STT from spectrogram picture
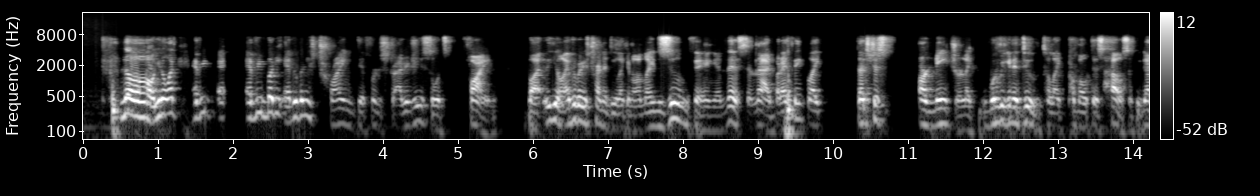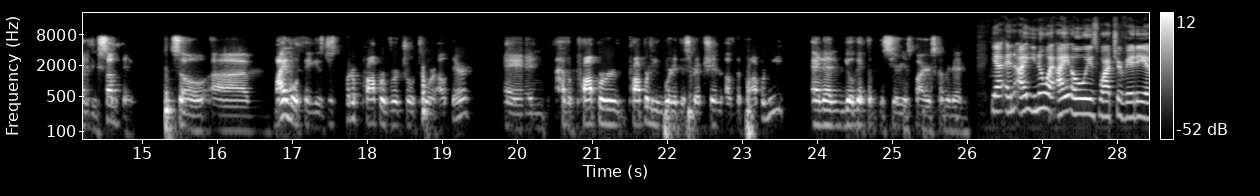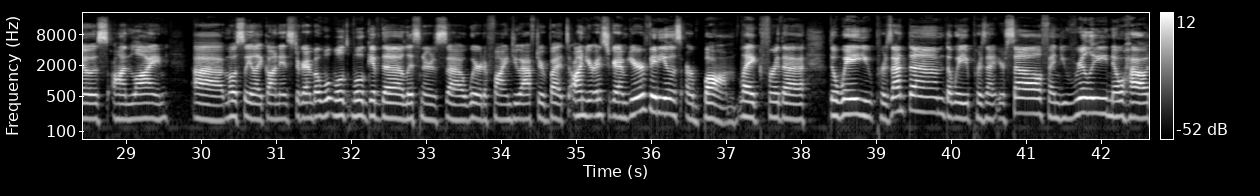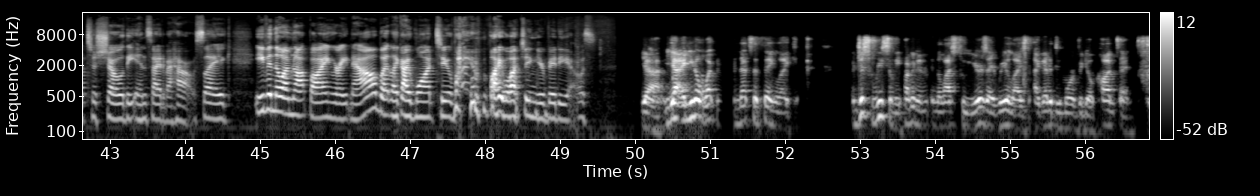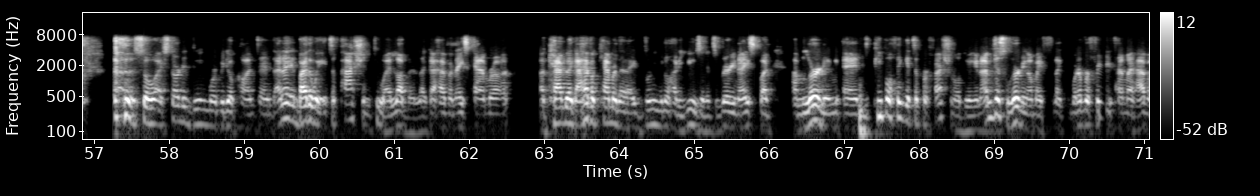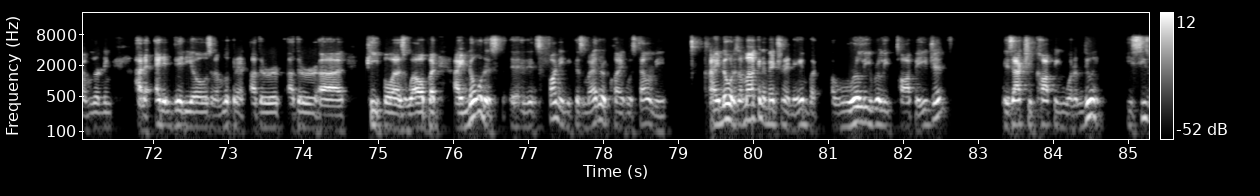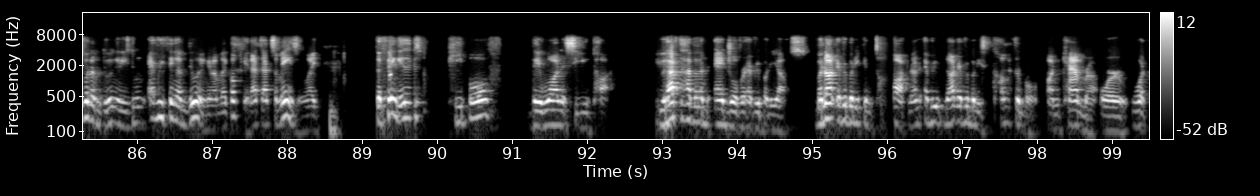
No, you know what? Every everybody everybody's trying different strategies, so it's fine. But you know, everybody's trying to do like an online Zoom thing and this and that. But I think like that's just our nature. Like, what are we gonna do to like promote this house? Like, we got to do something. So um, my whole thing is just put a proper virtual tour out there, and have a proper properly worded description of the property and then you'll get the, the serious buyers coming in Yeah, and I, you know what? I always watch your videos online, uh, mostly like on Instagram. But we'll we'll, we'll give the listeners uh, where to find you after. But on your Instagram, your videos are bomb. Like for the the way you present them, the way you present yourself, and you really know how to show the inside of a house. Like even though I'm not buying right now, but like I want to by by watching your videos. Yeah, yeah, and you know what? And that's the thing. Like, just recently, probably in, in the last two years, I realized I got to do more video content. so I started doing more video content, and, I, by the way, it's a passion too. I love it. Like, I have a nice camera, a camera. Like, I have a camera that I don't even know how to use, and it's very nice. But I'm learning, and people think it's a professional doing it. I'm just learning on my like whatever free time I have. I'm learning how to edit videos, and I'm looking at other other uh, people as well. But I noticed, and it's funny because my other client was telling me I noticed, I'm not going to mention a name, but a really, really top agent is actually copying what I'm doing. He sees what I'm doing and he's doing everything I'm doing. And I'm like, okay, that, that's amazing. Like the thing is, people, they want to see you talk. You have to have an edge over everybody else, but not everybody can talk. Not every, not everybody's comfortable on camera or what.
